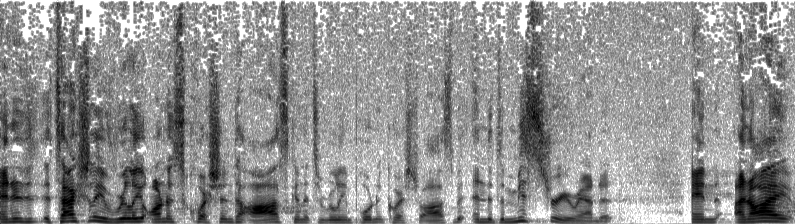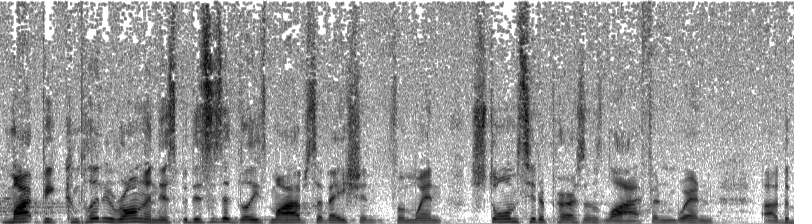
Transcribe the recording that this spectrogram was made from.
And it, it's actually a really honest question to ask, and it's a really important question to ask, and there's a mystery around it. And, and I might be completely wrong in this, but this is at least my observation from when storms hit a person's life and when uh, the,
